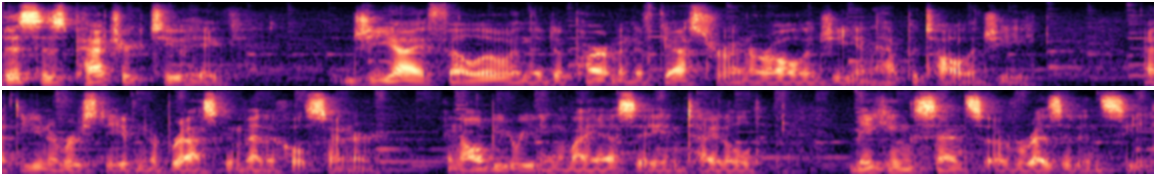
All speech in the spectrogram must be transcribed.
This is Patrick Twohig, GI Fellow in the Department of Gastroenterology and Hepatology at the University of Nebraska Medical Center, and I'll be reading my essay entitled Making Sense of Residency,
